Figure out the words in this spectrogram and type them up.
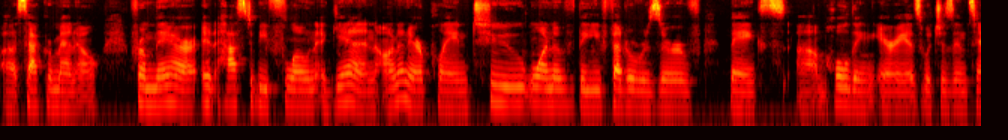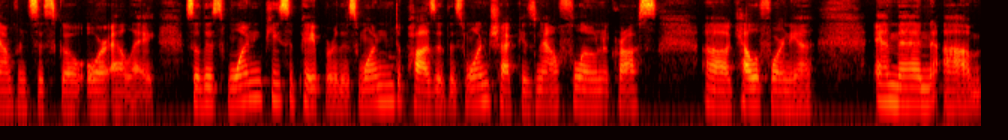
uh, Sacramento. From there, it has to be flown again on an airplane to one of the Federal Reserve Bank's um, holding areas, which is in San Francisco or LA. So, this one piece of paper, this one deposit, this one check is now flown across uh, California. And then um,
